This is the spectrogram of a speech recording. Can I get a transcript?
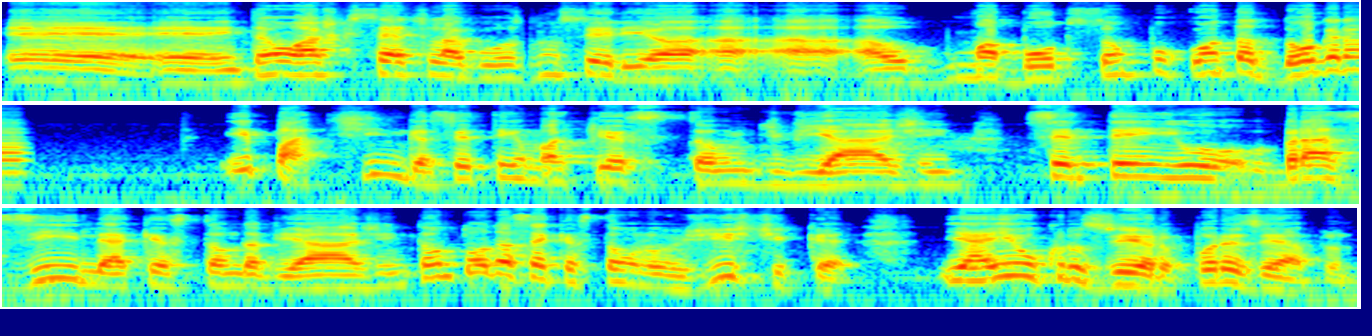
É, é então eu acho que Sete Lagoas não seria a, a, a, uma boa opção por conta do gramado Ipatinga, você tem uma questão de viagem, você tem o Brasília, a questão da viagem, então toda essa questão logística, e aí o Cruzeiro, por exemplo,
